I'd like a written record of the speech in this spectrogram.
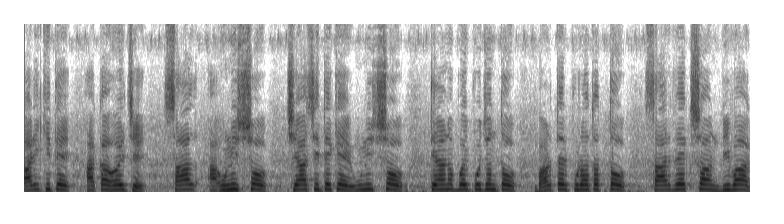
বারিকিতে আঁকা হয়েছে। সাল উনিশশো ছিয়াশি থেকে উনিশশো তিরানব্বই পর্যন্ত ভারতের পুরাতত্ত্ব সার্ভেক্ষণ বিভাগ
